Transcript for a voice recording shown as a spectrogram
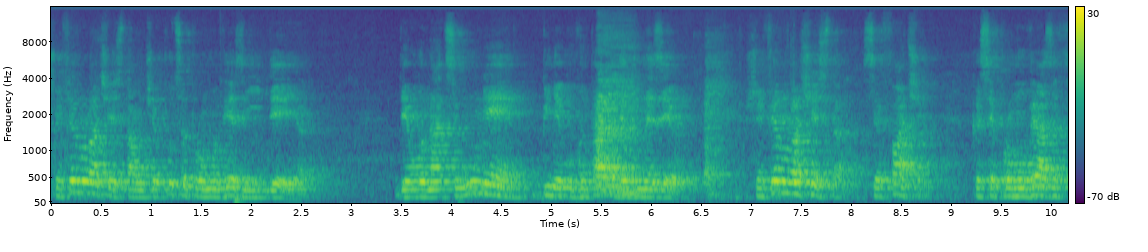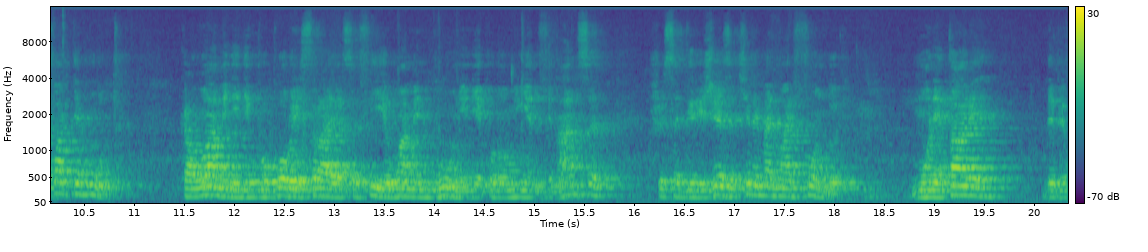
Și în felul acesta au început să promoveze ideea de o națiune binecuvântată de Dumnezeu. Și în felul acesta se face că se promovează foarte mult ca oamenii din poporul Israel să fie oameni buni în economie, în finanță și să dirigeze cele mai mari fonduri monetare de pe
